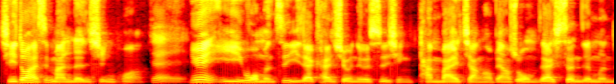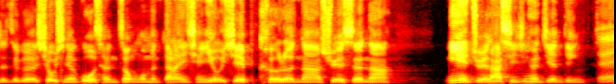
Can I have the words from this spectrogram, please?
其实都还是蛮人性化。对。因为以我们自己在看修行这个事情，坦白讲哈，比方说我们在圣真门的这个修行的过程中，我们当然以前有一些客人呐、学生呐，你也觉得他信心很坚定，对。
